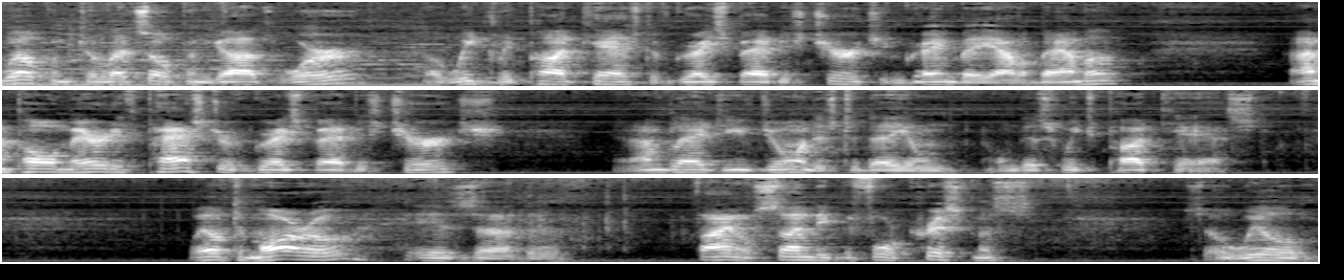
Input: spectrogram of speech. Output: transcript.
Welcome to Let's Open God's Word, a weekly podcast of Grace Baptist Church in Grand Bay, Alabama. I'm Paul Meredith, pastor of Grace Baptist Church, and I'm glad you've joined us today on, on this week's podcast. Well, tomorrow is uh, the final Sunday before Christmas, so we'll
